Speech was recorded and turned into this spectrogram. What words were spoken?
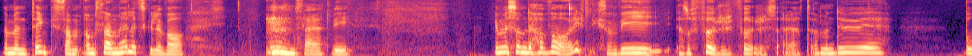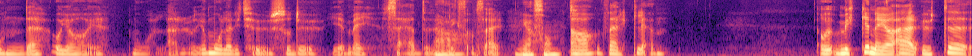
Ja, men tänk sam om samhället skulle vara så här att vi... Ja, men som det har varit liksom. Vi, alltså förr, förr så här att ja, men du är bonde och jag är målar. Och jag målar ditt hus och du ger mig säd. Ja. Liksom, så här. Mer sånt. Ja, verkligen. Och mycket när jag är ute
